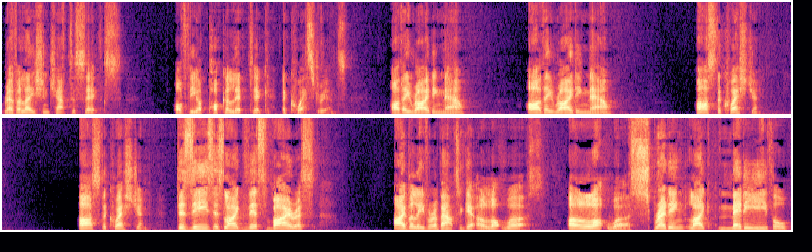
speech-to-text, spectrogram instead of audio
Revelation chapter 6, of the apocalyptic equestrians. Are they riding now? Are they riding now? Ask the question. Ask the question. Diseases like this virus, I believe, are about to get a lot worse a lot worse, spreading like medieval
